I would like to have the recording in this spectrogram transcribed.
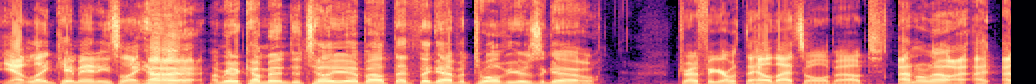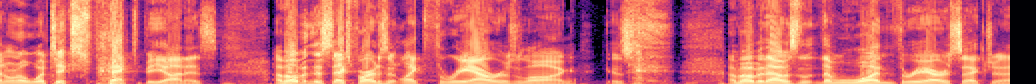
yeah, Lang came in. And he's like, "Hi, I'm gonna come in to tell you about that thing that happened 12 years ago." Try to figure out what the hell that's all about. I don't know. I I don't know what to expect. To be honest, I'm hoping this next part isn't like three hours long because I'm hoping that was the one three-hour section. I,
